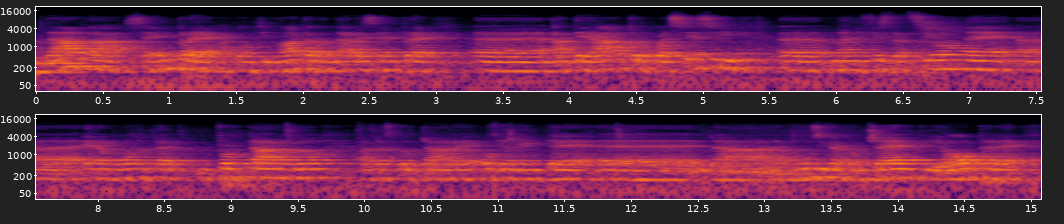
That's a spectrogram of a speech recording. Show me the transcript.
andava sempre, ha continuato ad andare sempre eh, a teatro, qualsiasi eh, manifestazione eh, era buona per portarlo ad ascoltare ovviamente eh, la, la, musica, concerti, opere,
